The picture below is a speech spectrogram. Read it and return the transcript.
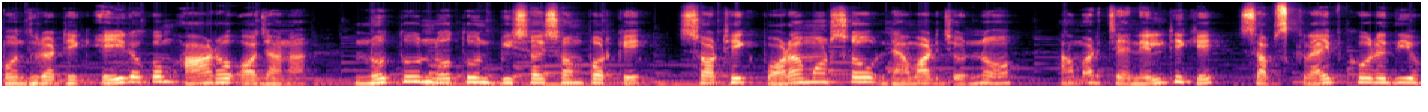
বন্ধুরা, ঠিক এই রকম আরও অজানা, নতুন নতুন বিষয় সম্পর্কে সঠিক পরামর্শ নেওয়ার জন্য আমার চ্যানেলটিকে সাবস্ক্রাইব করে দিও।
